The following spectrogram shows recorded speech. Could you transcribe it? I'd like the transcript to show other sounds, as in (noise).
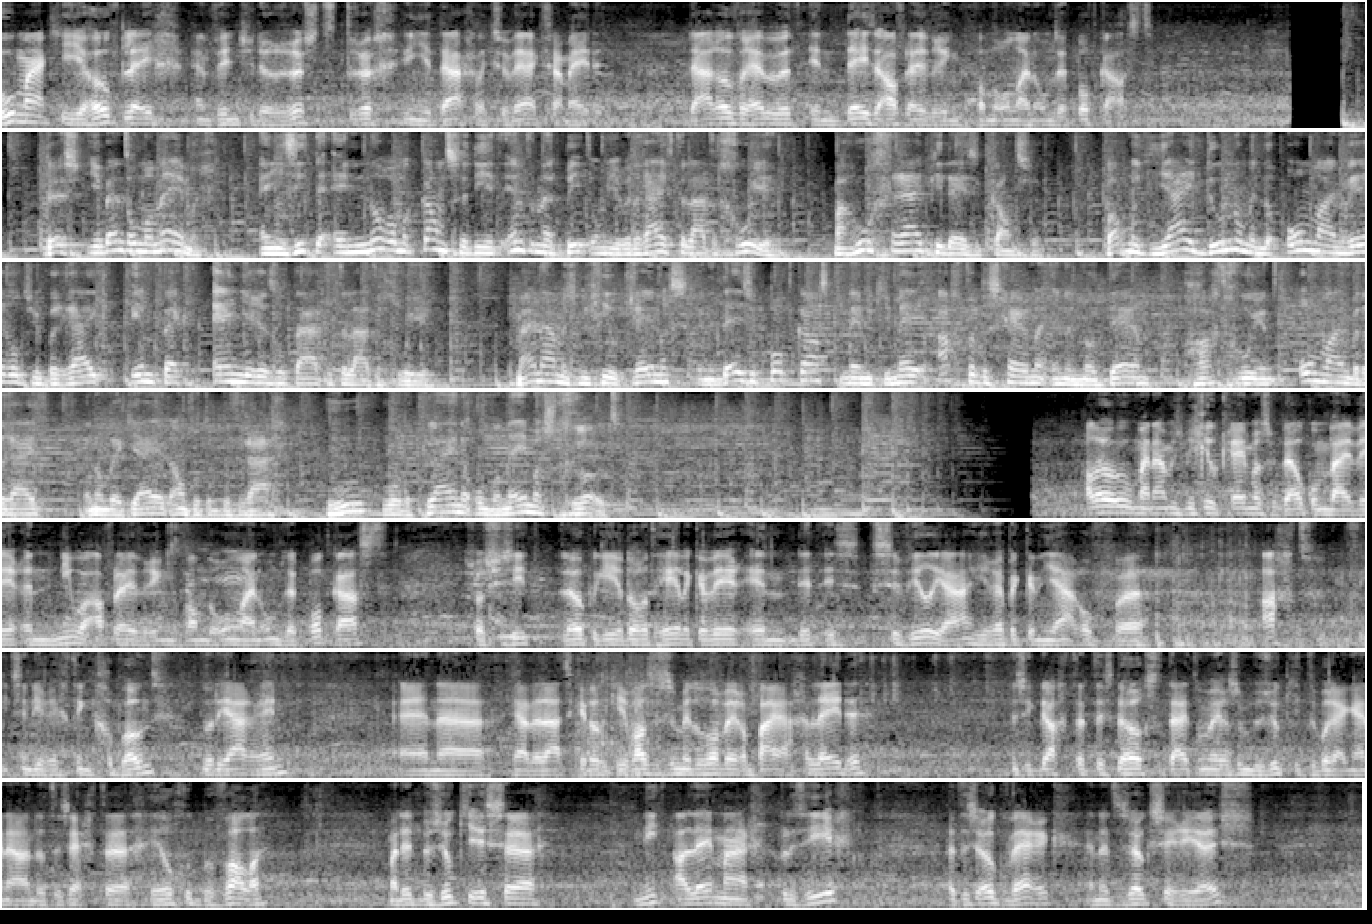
Hoe maak je je hoofd leeg en vind je de rust terug in je dagelijkse werkzaamheden? Daarover hebben we het in deze aflevering van de Online Omzet Podcast. Dus je bent ondernemer en je ziet de enorme kansen die het internet biedt om je bedrijf te laten groeien. Maar hoe grijp je deze kansen? Wat moet jij doen om in de online wereld je bereik, impact en je resultaten te laten groeien? Mijn naam is Michiel Kremers en in deze podcast neem ik je mee achter de schermen in een modern, hardgroeiend online bedrijf en ontdek jij het antwoord op de vraag: hoe worden kleine ondernemers groot? Hallo, mijn naam is Michiel Kremers. Welkom bij weer een nieuwe aflevering van de Online Omzet Podcast. Zoals je ziet loop ik hier door het heerlijke weer in. Dit is Sevilla. Hier heb ik een jaar of uh, acht of iets in die richting gewoond door de jaren heen. En uh, ja, de laatste keer dat ik hier was is inmiddels alweer een paar jaar geleden. Dus ik dacht, het is de hoogste tijd om weer eens een bezoekje te brengen. Nou, dat is echt uh, heel goed bevallen. Maar dit bezoekje is uh, niet alleen maar plezier. Het is ook werk en het is ook serieus.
